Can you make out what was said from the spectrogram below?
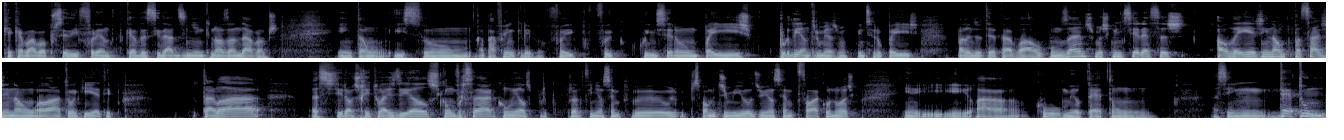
que acabava por ser diferente de cada cidadezinha em que nós andávamos. Então, isso opá, foi incrível. Foi, foi conhecer um país por dentro mesmo, conhecer o país, para além de eu ter estado lá há alguns anos, mas conhecer essas aldeias e não de passagem, não, olá, estou aqui, é tipo estar lá, assistir aos rituais deles, conversar com eles, porque pronto, vinham sempre, eh, principalmente os miúdos, vinham sempre falar connosco e, e- lá com o meu tetum assim. Tetum.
